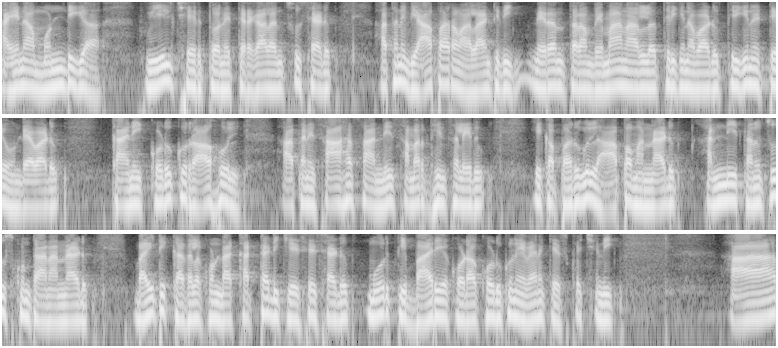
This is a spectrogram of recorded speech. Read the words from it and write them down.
అయినా మొండిగా వీల్ చైర్తోనే తిరగాలని చూశాడు. అతని వ్యాపారం అలాంటిది. నిరంతరం విమానాల్లో తిరిగినవాడు తిరిగినట్టే ఉండేవాడు. కానీ కొడుకు రాహుల్ అతని సాహసాన్ని సమర్థించలేదు. ఇక పరుగులు ఆపమన్నాడు. అన్నీ తను చూసుకుంటానన్నాడు. బయటికి కదలకుండా కట్టడి చేసేశాడు. మూర్తి భార్య కూడా కొడుకునే వెనకేసుకొచ్చింది. ఆ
